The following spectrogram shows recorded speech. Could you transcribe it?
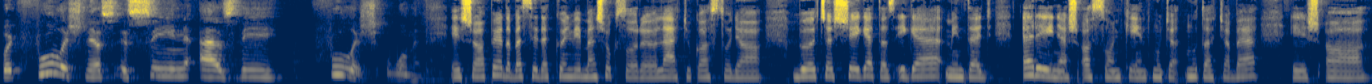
but foolishness is seen as the foolish woman. És a példabeszédek könyvében sokszor látjuk azt, hogy a bölcsességet az ige, mint egy erényes asszonyként mutatja be, és a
